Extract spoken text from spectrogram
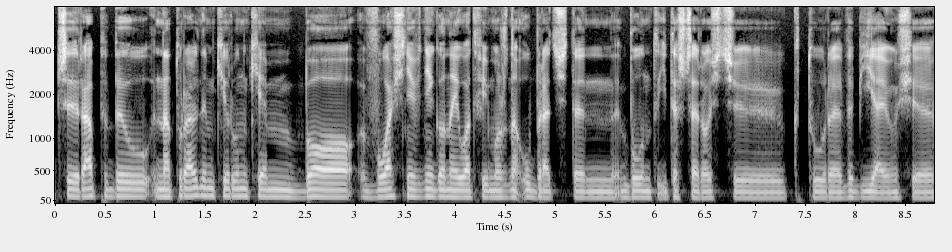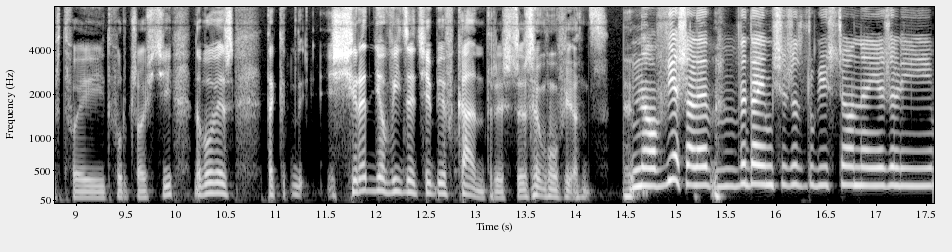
Czy rap był naturalnym kierunkiem, bo właśnie w niego najłatwiej można ubrać ten bunt i tę szczerość, y, które wybijają się w twojej twórczości? No bo wiesz, tak średnio widzę ciebie w country, szczerze mówiąc. No wiesz, ale wydaje mi się, że z drugiej strony, jeżeli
